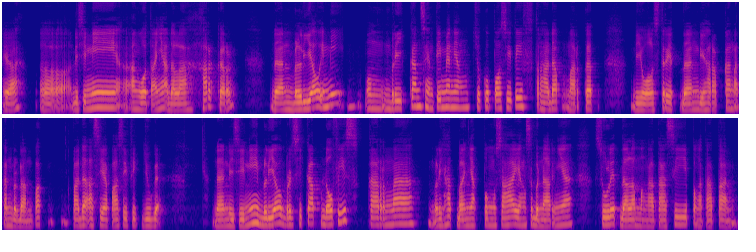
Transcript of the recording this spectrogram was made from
ya. Uh, di sini anggotanya adalah Harker dan beliau ini memberikan sentimen yang cukup positif terhadap market di Wall Street dan diharapkan akan berdampak pada Asia Pasifik juga. Dan di sini beliau bersikap dovish karena melihat banyak pengusaha yang sebenarnya sulit dalam mengatasi pengetatan.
